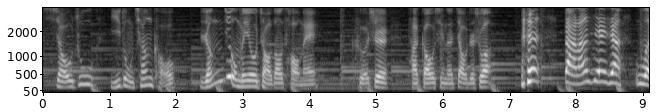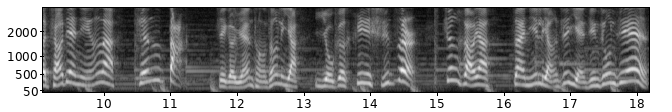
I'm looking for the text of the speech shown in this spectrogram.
小猪移动枪口，仍旧没有找到草莓。可是他高兴地叫着说：“大狼先生，我瞧见您了，真大！这个圆筒筒里呀。”有个黑十字儿，正好呀，在你两只眼睛中间。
